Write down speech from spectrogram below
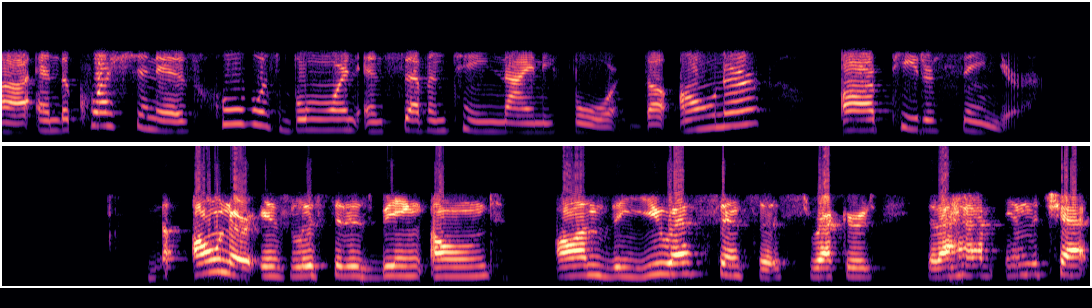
Uh, and the question is Who was born in 1794, the owner or Peter Sr.? The owner is listed as being owned on the U.S. Census record that I have in the chat,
